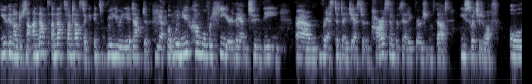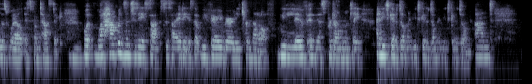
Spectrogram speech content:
you can understand and that's and that's fantastic. It's really really adaptive. Yeah. but when you come over here then to the um, rest and digest or the parasympathetic version of that you switch it off. All is well. It's fantastic. Mm. but what happens in today's society is that we very rarely turn that off. We live in this predominantly i need to get it done i need to get it done i need to get it done. And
